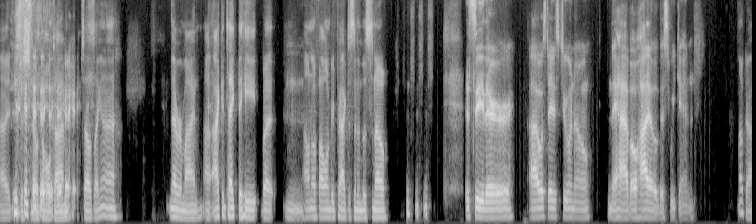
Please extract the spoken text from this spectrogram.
Uh, it just snowed the whole time, so I was like, eh, never mind. I, I can take the heat, but Hmm. I don't know if I want to be practicing in the snow. Let's see. They're Iowa State is two and zero, and they have Ohio this weekend. Okay,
